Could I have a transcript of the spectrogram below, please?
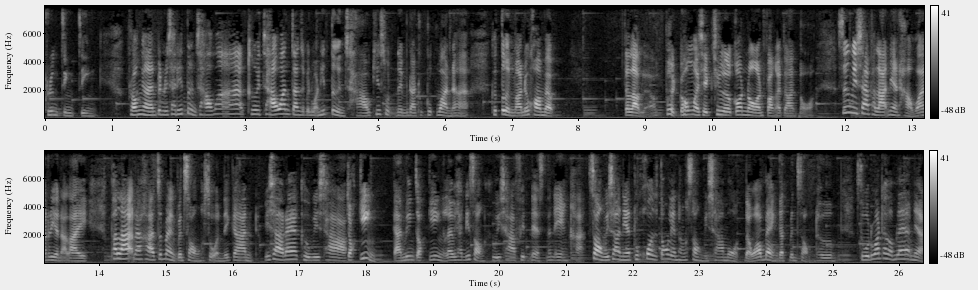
ครึ่งจริง ๆ ราะงั้นเป็นวิชาที่ตื่นเช้ามาก คือเช้าวันจันทร์จะเป็นวันที่ตื่นเช้าที่สุดในบรรดาทุกๆวันนะคะ คือตื่นมาด้วยความแบบ จะหลับแล้ว เปิดกล้องมาเช็คชื่อแล้วก็นอนฟังอาจารย์ต่อ ซึ่งวิชาพละเนี่ยถามว่าเรียนอะไร พละนะคะจะแบ่งเป็น 2 ส่วนด้วยกัน วิชาแรกคือวิชาจ็อกกิ้ง การวิ่งจ็อกกิ้ง และวิชาที่ 2 คือวิชาฟิตเนสนั่นเองค่ะ 2 วิชาเนี้ยทุกคนจะต้องเรียนทั้ง 2 วิชาหมด แต่ว่าแบ่งกันเป็น 2 เทอม สมมติว่าเทอมแรกเนี่ย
